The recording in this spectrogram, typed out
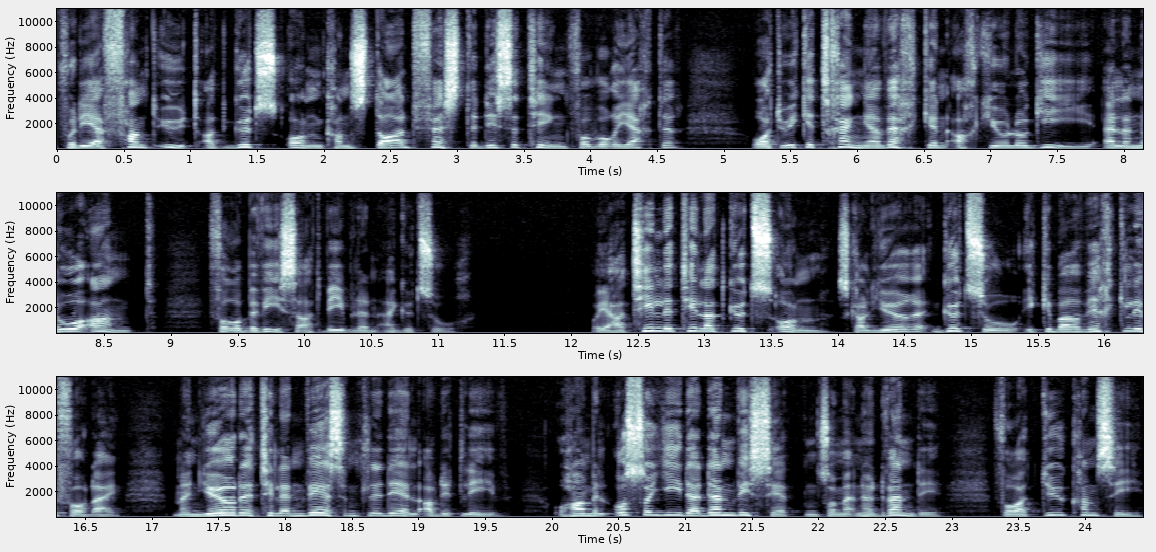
fordi jeg fant ut at Guds ånd kan stadfeste disse ting for våre hjerter, og at du ikke trenger verken arkeologi eller noe annet for å bevise at Bibelen er Guds ord. Og jeg har tillit til at Guds ånd skal gjøre Guds ord ikke bare virkelig for deg, men gjør det til en vesentlig del av ditt liv, og han vil også gi deg den vissheten som er nødvendig for at du kan si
